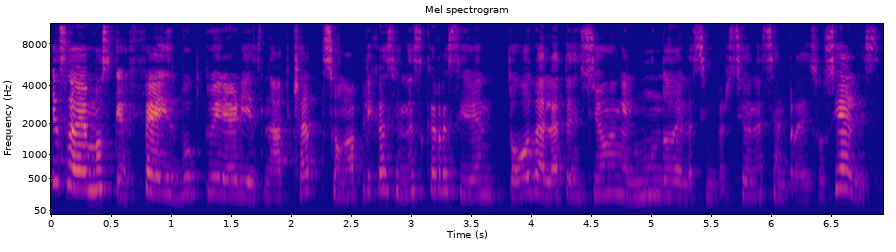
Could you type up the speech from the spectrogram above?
Ya sabemos que Facebook, Twitter y Snapchat son aplicaciones que reciben toda la atención en el mundo de las inversiones en redes sociales.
